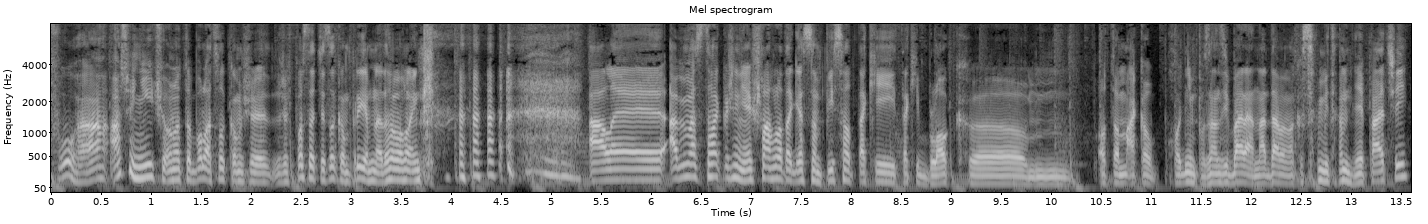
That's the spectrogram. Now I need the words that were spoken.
Fúha, asi nič, ono to bola celkom, že, že v podstate celkom príjemná dovolenka. Ale aby ma z toho akože nešlahlo, tak ja som písal taký, taký blog um, o tom, ako chodím po Zanzibare a nadávam, ako sa mi tam nepáči.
